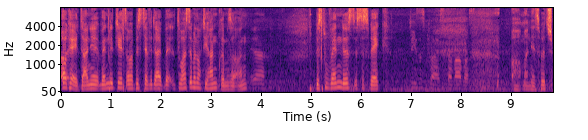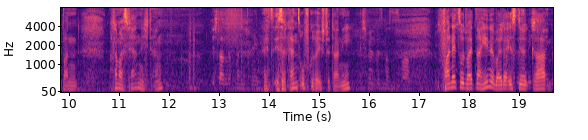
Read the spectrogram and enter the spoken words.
Okay, Daniel wendet jetzt, aber bis der wieder. Du hast immer noch die Handbremse an. Ja, Bis du wendest, ist es weg. Jesus Christ, da war was. Oh Mann, jetzt wird's spannend. Mach doch mal das Fernlicht an. Ich lasse das mal hier drehen. Jetzt ist er ganz aufgeregt, der Dani. Ich will wissen, was das war. Ich Fahr nicht so weit nach hinten, weil da ist eine Graben.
